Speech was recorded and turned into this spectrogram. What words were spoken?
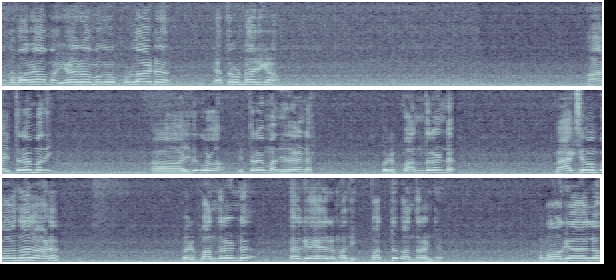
എന്ന് പറയാമോ? ഏറെ നമുക്ക് ഫുള്ളായിട്ട് എത്ര ഉണ്ടായിരിക്കണം? ആ ഇത്രയും മതി. ആ ഇത് കൊള്ളാം. ഇത്രയും മതി. ഇതേണ്ട ഒരു പന്ത്രണ്ട്. മാക്സിമം പതിനാലാണ്. ഒരു പന്ത്രണ്ട് ഒക്കെ ഏറ് മതി. പത്ത് പന്ത്രണ്ട്. അപ്പോൾ ഓക്കെ ആയല്ലോ.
